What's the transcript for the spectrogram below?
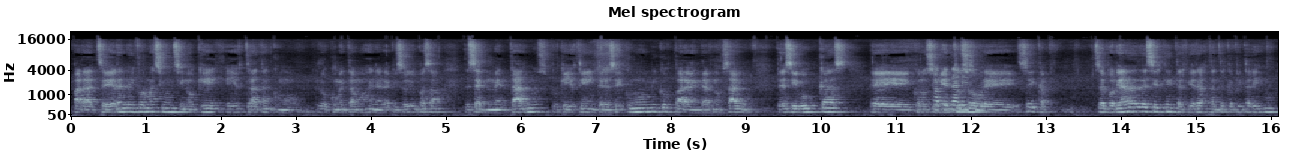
para acceder a la información, sino que ellos tratan, como lo comentamos en el episodio pasado, de segmentarnos porque ellos tienen intereses económicos para vendernos algo. Entonces, si buscas eh, conocimiento sobre... Sí, se podría decir que interfiere bastante el capitalismo,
